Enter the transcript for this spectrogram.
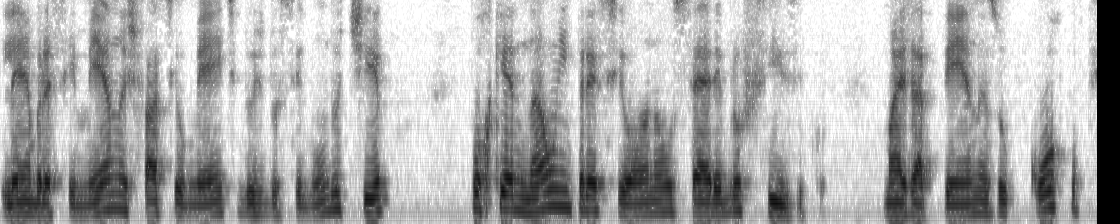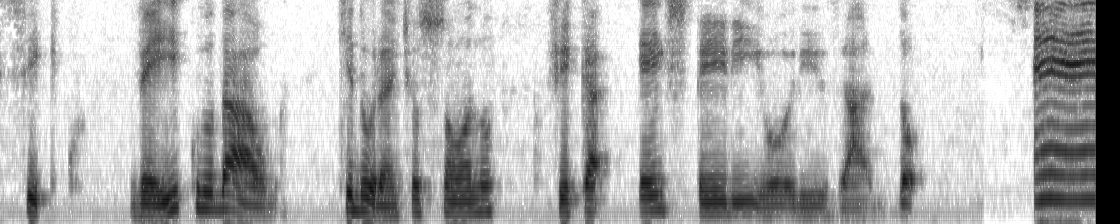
lembra-se menos facilmente dos do segundo tipo, porque não impressionam o cérebro físico, mas apenas o corpo psíquico, veículo da alma, que durante o sono fica exteriorizado. É,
